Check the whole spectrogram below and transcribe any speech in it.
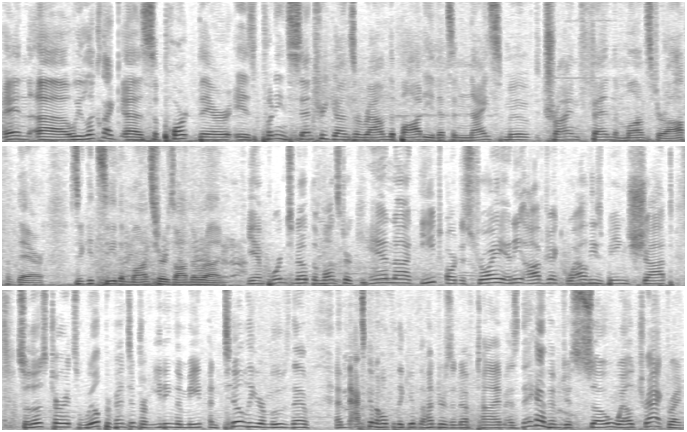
And uh, we look like uh, support there is putting sentry guns around the body. That's a nice move to try and fend the monster off of there. So you can see the monster is on the run. Yeah, important to note the monster cannot eat or destroy any object while he's being shot. So those turrets will prevent him from eating the meat until he removes them. And that's going to hopefully give the hunters enough time as they have him just so well tracked right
